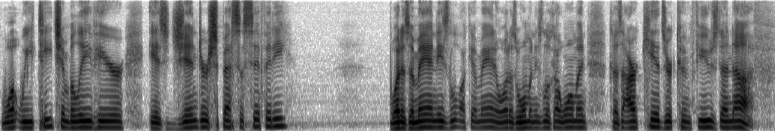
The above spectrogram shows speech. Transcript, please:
what we teach and believe here is gender specificity what does a man needs to look like a man and what does a woman needs to look like a woman? Because our kids are confused enough.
